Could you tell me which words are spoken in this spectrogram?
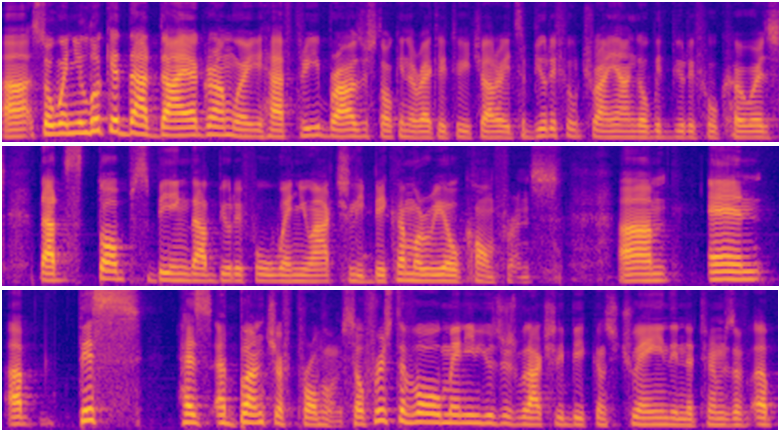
Uh, so when you look at that diagram where you have three browsers talking directly to each other, it's a beautiful triangle with beautiful curves. That stops being that beautiful when you actually become a real conference. Um, and uh, this has a bunch of problems. So first of all, many users will actually be constrained in the terms of up,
